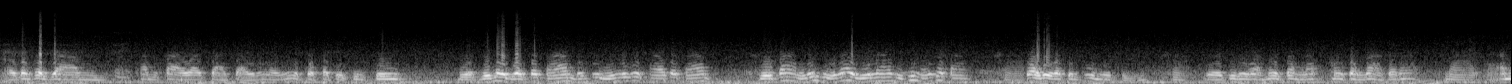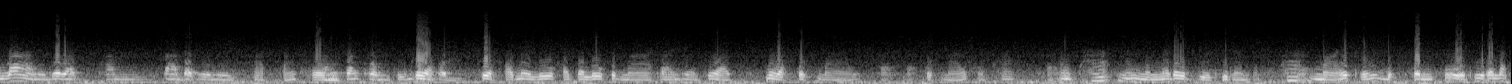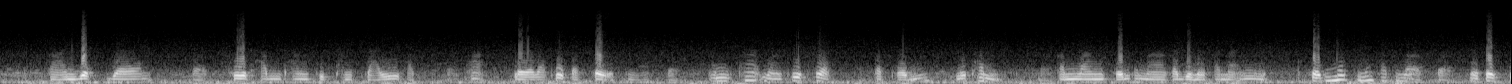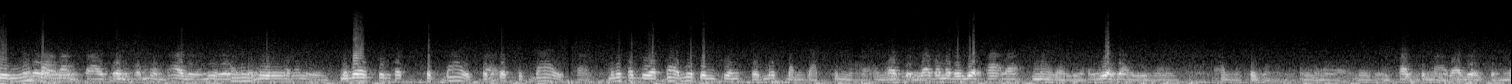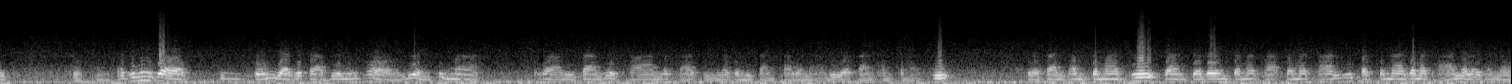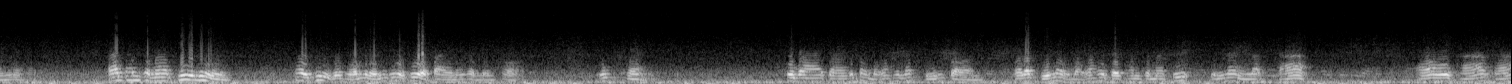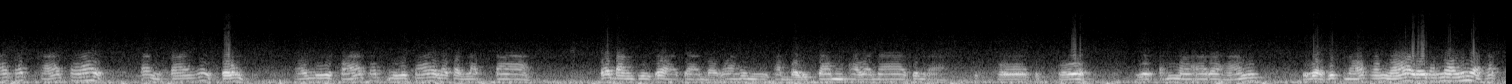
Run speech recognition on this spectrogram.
เราต้องพยายามทำกายวาจาใจของเรานี่ปกติจริงๆบวชหรือไม่บวชก็ตามเป็นผู้หญิงหรือผู้ชายก็ตามอยู่บ้านหรืออยู่ไร่อยู่นาอยู่ที่ไหนก็ตาม ก็เรียกว่าเป็นผู้มีศีลโดยที่เรียกว่าไม่ต้องรับไม่ต้องว่าก็ได้ได้อันว่านี่เรียกว่าทำตามประเพณีสังคมสังคมเพื่อผมเพื่อเขาไม่รู้เขาจะรู้ขึ้นมาแทนเองเพื่อเมื่อกฎหมายกฎหมายของพระมันพระนั้นมันไม่ได้อยู่ที่นั้นพระหมายถึงบุคคลผู้ที่ได้รับการยกย้อนคือทำทางจิตทางใจครับพระแปลว่าผู้ประเสริฐอันพระอย่างที่พวก กับผมหรือท่านกำลังสนทนากันอยู่ในขณะนี้สมมตินะครับเนี่ยไม่ใช่จริงนะบางร่างกายคนผมผมผ้าเลยนี่เลยนั่นเองไม่ได้คุณก็สึกได้ผมก็สึกได้ไม่ได้กระบวดได้ไม่เป็นเพียงสมมติบัญญัติขึ้นมาพอสึกแล้วก็ไม่ได้เรียกพระแล้วไม่ได้เรียกเรียกว่าอื่นนะท่านเป็นอย่างนี้นี่เป็นพระขึ้นมาว่าเรื่องสมมติแต่ทีนี้ก็ผมอยากจะกราบเรียนหลวงพ่อเลื่อนขึ้นมา ว่ามีการให้ทานรักษาศีลแล้วก็มีการภาวนาหรือว่าการทำสมาธิแต่การทำสมาธิการเจริญสมถะกรรมฐานหรือปัจจนากรรมฐานอะไรทำนองนี้ครับการทำสมาธินี่เท่าที่ผมเห็นทั่วๆไปนะครับหลวงพ่อทุกแห่งครูบาอาจารย์ก็ต้องบอกว่าให้รับศีลก่อนพอรับศีลเราบอกว่าให้ไปทำสมาธิเป็นนั่งหลับตาเอาขาขวาทับขาซ้ายตั้งกายให้ตรง เอามือขวาทับมือซ้ายแล้วก็หลับตาก็บางทีก็อาจารย์บอกว่าให้มีคำบริกรรมภาวนาเช่นพุทโธพุทโธหรือสัมมาอรหังหรือว่าพุทหนอทางหนออะไรทำนองนี้ครับ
